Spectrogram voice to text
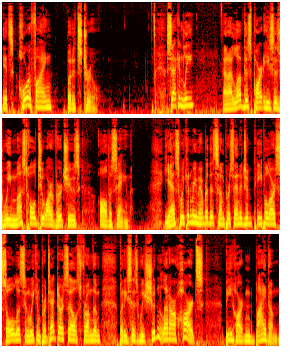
it's horrifying, but it's true. Secondly, and I love this part. He says, We must hold to our virtues all the same. Yes, we can remember that some percentage of people are soulless and we can protect ourselves from them, but he says we shouldn't let our hearts be hardened by them.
